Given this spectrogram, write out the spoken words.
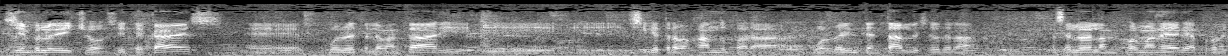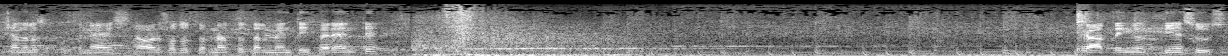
siempre lo he dicho, si te caes, eh, vuélvete a levantar y, y, y, sigue trabajando para volver a intentarlo y hacerlo de la mejor manera y aprovechando las oportunidades. Ahora es otro torneo totalmente diferente. Cada técnico tiene sus,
